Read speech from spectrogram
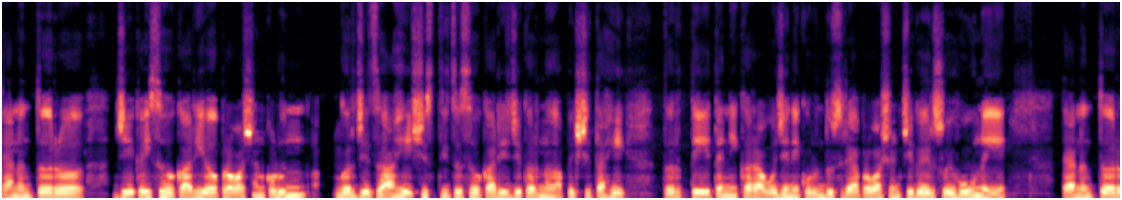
त्यानंतर जे काही सहकार्य प्रवाशांकडून गरजेचं आहे शिस्तीचं सहकार्य जे करणं अपेक्षित आहे तर ते त्यांनी करावं जेणेकरून दुसऱ्या प्रवाशांची गैरसोय होऊ नये. त्यानंतर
